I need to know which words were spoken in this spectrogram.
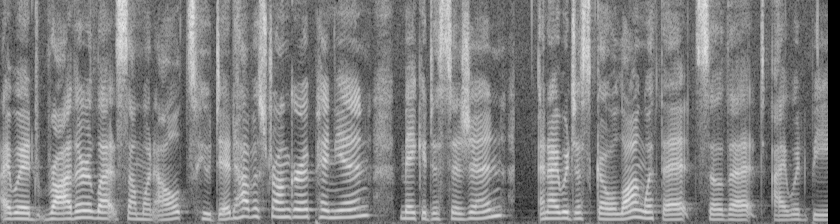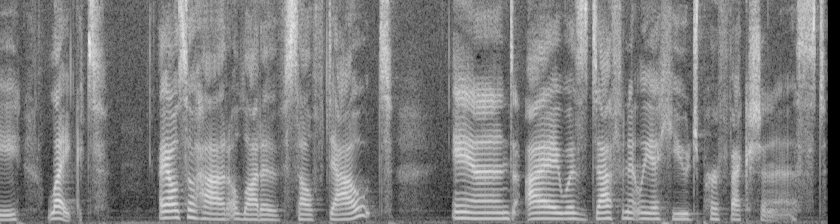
I would rather let someone else who did have a stronger opinion make a decision, and I would just go along with it so that I would be liked. I also had a lot of self doubt. And I was definitely a huge perfectionist.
